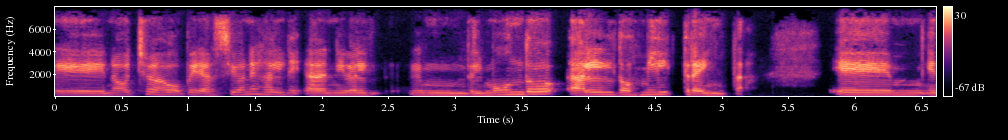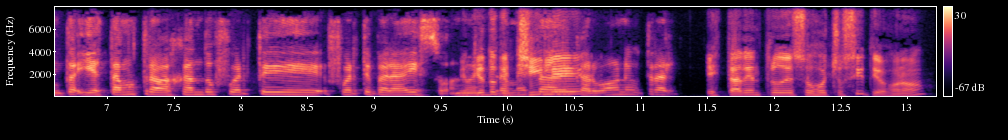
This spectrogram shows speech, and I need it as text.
eh, en ocho operaciones al a nivel mm, del mundo al 2030. Eh, ent- y estamos trabajando fuerte, fuerte para eso. Entiendo Nuestra que meta de Chile- carbono neutral. Está dentro de esos ocho sitios, ¿o no?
